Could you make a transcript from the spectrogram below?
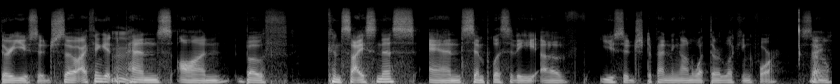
their usage. So I think it depends on both conciseness and simplicity of usage, depending on what they're looking for. So Right.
